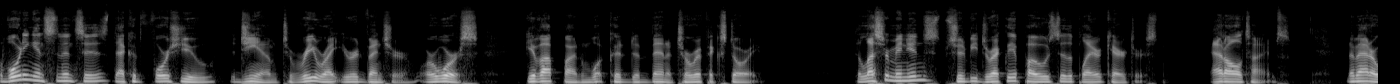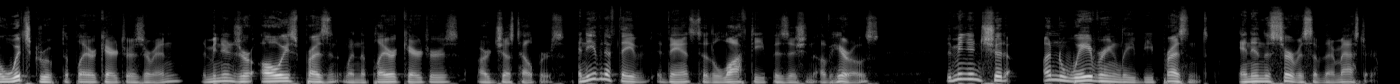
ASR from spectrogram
Avoiding incidences that could force you, the GM, to rewrite your adventure, or worse, give up on what could have been a terrific story. The lesser minions should be directly opposed to the player characters at all times. No matter which group the player characters are in, the minions are always present when the player characters are just helpers. And even if they've advanced to the lofty position of heroes, the minions should unwaveringly be present and in the service of their master.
